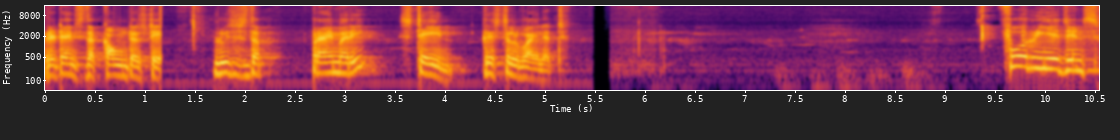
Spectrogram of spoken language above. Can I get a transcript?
retains the counter stain loses the primary stain crystal violet. Four reagents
